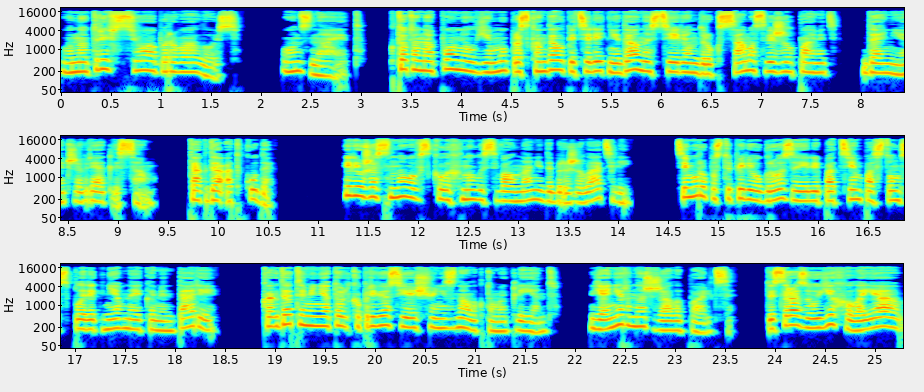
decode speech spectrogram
Внутри все оборвалось. Он знает. Кто-то напомнил ему про скандал пятилетней давности, или он вдруг сам освежил память? Да нет же, вряд ли сам. Тогда откуда? Или уже снова всколыхнулась волна недоброжелателей? Тимуру поступили угрозы или под тем постом всплыли гневные комментарии? Когда ты меня только привез, я еще не знала, кто мой клиент. Я нервно сжала пальцы. Ты сразу уехал, а я...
